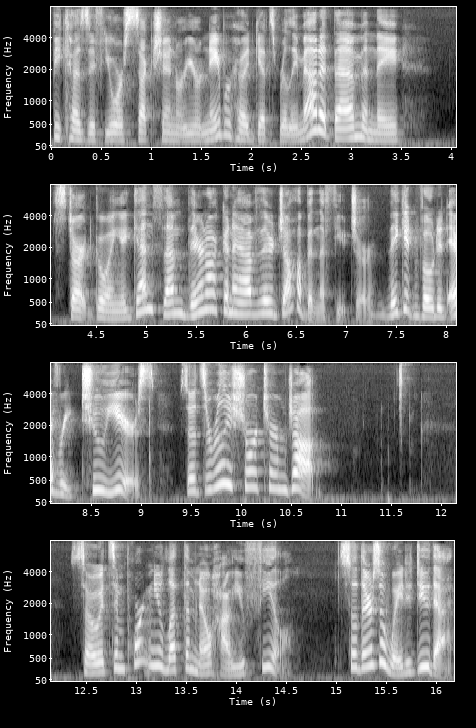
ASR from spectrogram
Because if your section or your neighborhood gets really mad at them and they start going against them, they're not going to have their job in the future. They get voted every two years. So it's a really short term job. So it's important you let them know how you feel. So there's a way to do that.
